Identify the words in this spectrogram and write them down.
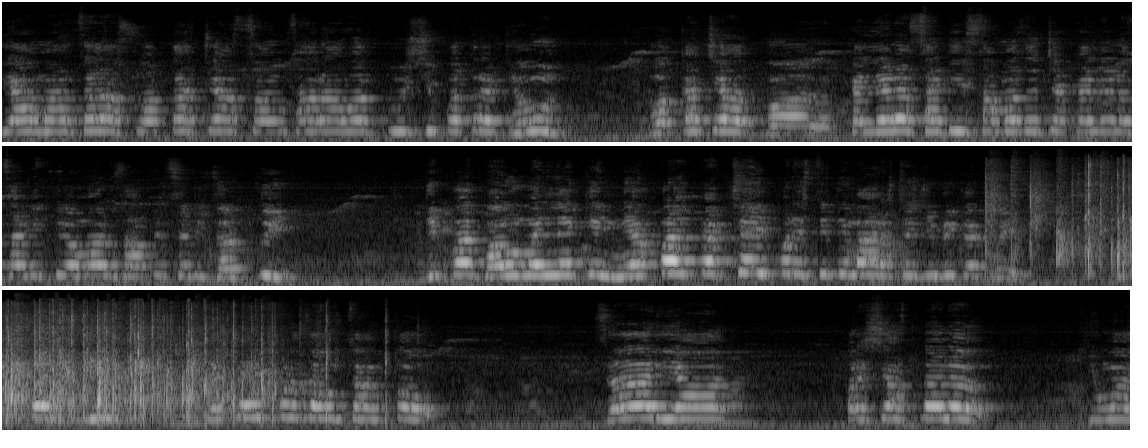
त्या माणसाला स्वतःच्या संसारावर तुळशीपत्र ठेवून लोकांच्या कल्याणासाठी समाजाच्या कल्याणासाठी किंवा माणूस आपल्यासाठी झटतोय दीपक भाऊ म्हणले की नेपाळपेक्षाही परिस्थिती महाराष्ट्राची बिकट होईल. जाऊन सांगतो. जर या प्रशासनानं किंवा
